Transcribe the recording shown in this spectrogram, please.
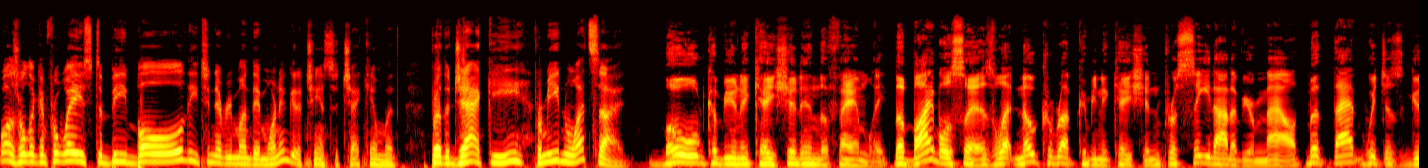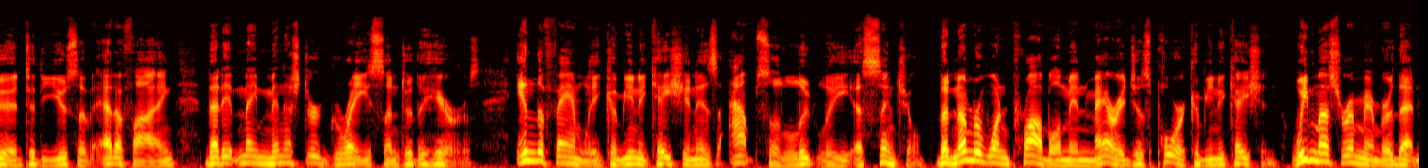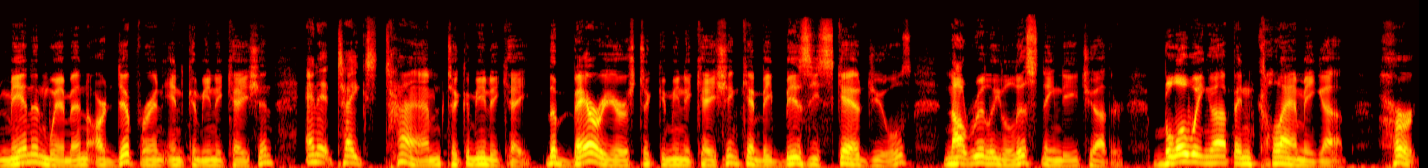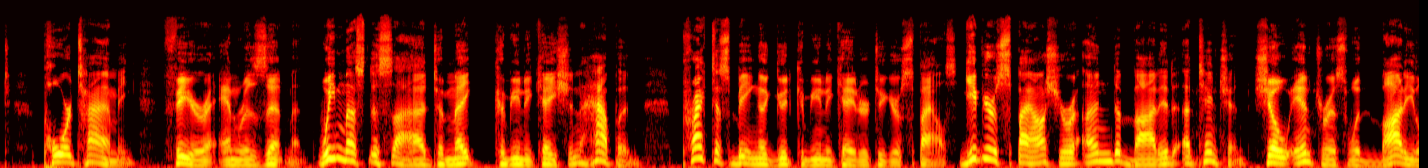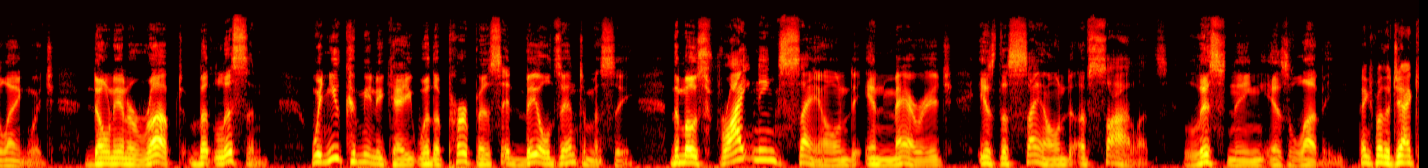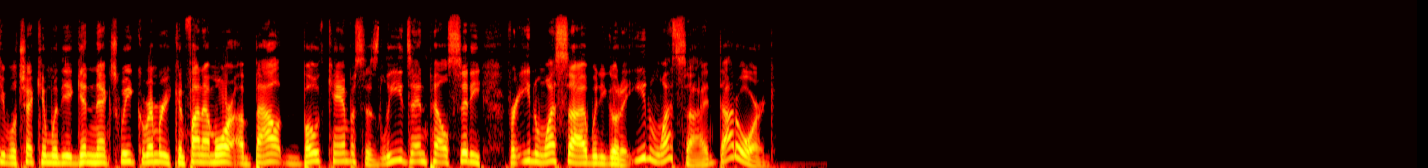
Well, as we're looking for ways to be bold each and every Monday morning, get a chance to check in with Brother Jacky from Eden Westside. Bold communication in the family. The Bible says, Let no corrupt communication proceed out of your mouth, but that which is good to the use of edifying, that it may minister grace unto the hearers. In the family, communication is absolutely essential. The number one problem in marriage is poor communication. We must remember that men and women are different in communication, and it takes time to communicate. The barriers to communication can be busy schedules, not really listening to each other, blowing up and clamming up, hurt, poor timing, fear, and resentment. We must decide to make communication happen. Practice being a good communicator to your spouse. Give your spouse your undivided attention. Show interest with body language. Don't interrupt, but listen. When you communicate with a purpose, it builds intimacy. The most frightening sound in marriage is the sound of silence. Listening is loving. Thanks, Brother Jacky. We'll check in with you again next week. Remember, you can find out more about both campuses, Leeds and Pell City, for Eden Westside when you go to edenwestside.org.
